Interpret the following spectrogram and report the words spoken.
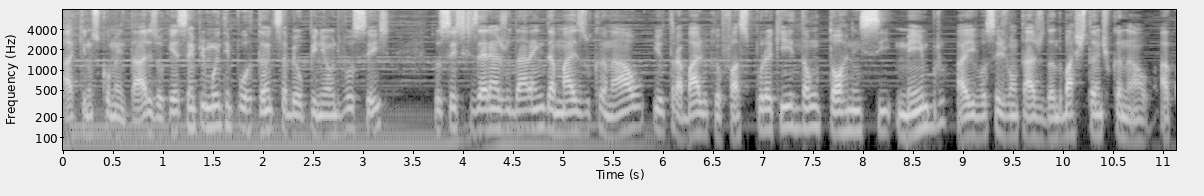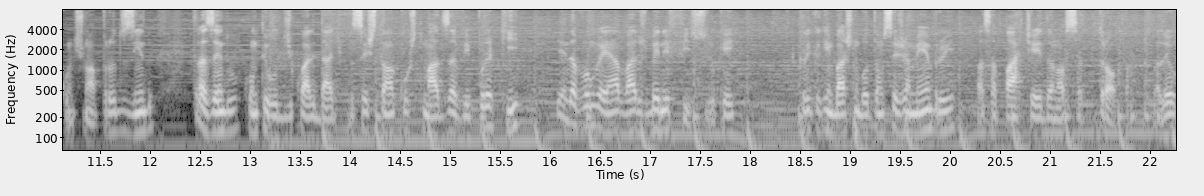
aqui nos comentários, ok? É sempre muito importante saber a opinião de vocês. Se vocês quiserem ajudar ainda mais o canal e o trabalho que eu faço por aqui, então tornem-se membro, aí vocês vão estar ajudando bastante o canal a continuar produzindo, trazendo conteúdo de qualidade que vocês estão acostumados a ver por aqui e ainda vão ganhar vários benefícios, ok? Clica aqui embaixo no botão seja membro e faça parte aí da nossa tropa, valeu?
